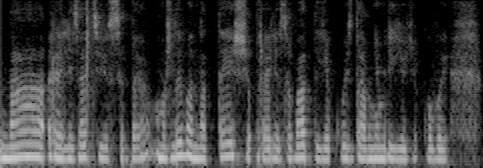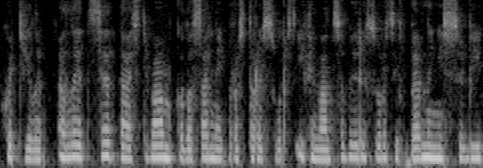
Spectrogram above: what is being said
на реалізацію себе, можливо, на те, щоб реалізувати якусь давню мрію, яку ви хотіли. Але це дасть вам колосальний просто ресурс, і фінансовий ресурс, і впевненість в собі,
